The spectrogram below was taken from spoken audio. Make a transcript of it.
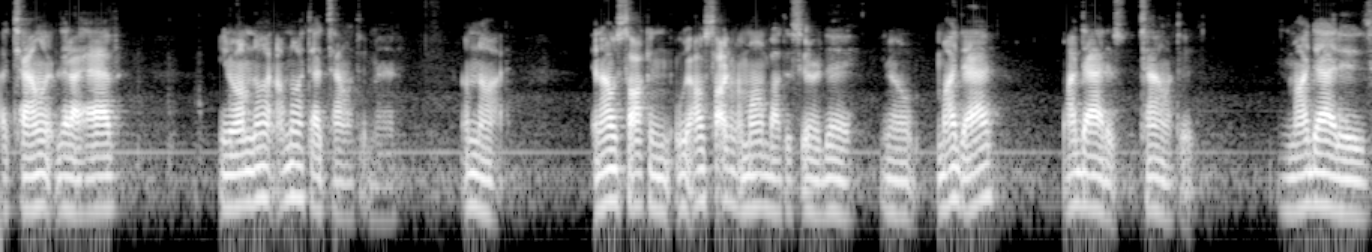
a talent that I have, you know, I'm not I'm not that talented, man. I'm not. And I was talking I was talking to my mom about this the other day. You know, my dad, my dad is talented. My dad is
